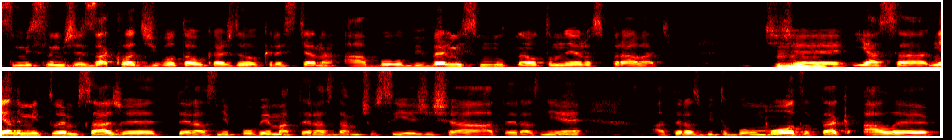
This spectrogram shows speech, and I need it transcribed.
si myslím, že základ života u každého kresťana a bolo by veľmi smutné o tom nerozprávať. Čiže mm. ja sa, nelimitujem sa, že teraz nepoviem a teraz dám čosi Ježiša a teraz nie a teraz by to bolo moc a tak, ale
